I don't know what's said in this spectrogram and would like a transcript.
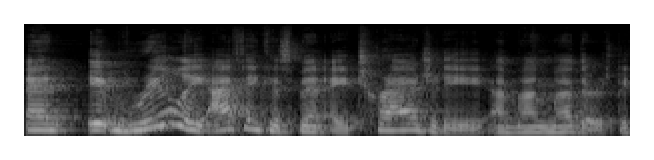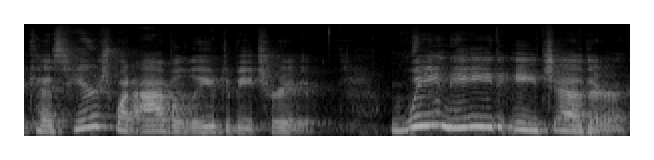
And it really, I think, has been a tragedy among mothers because here's what I believe to be true we need each other,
